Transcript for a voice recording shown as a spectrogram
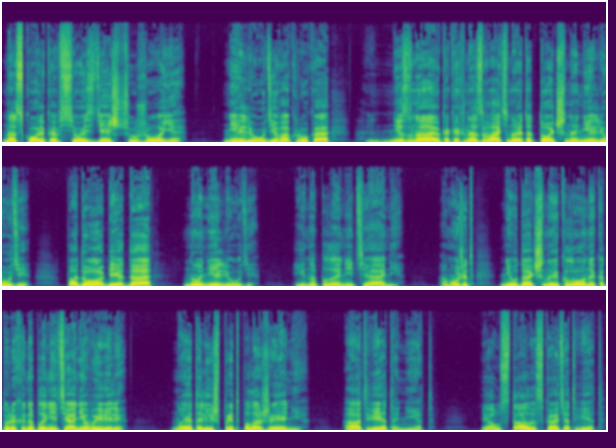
насколько все здесь чужое? Не люди вокруг, а... Не знаю, как их назвать, но это точно не люди. Подобие, да, но не люди. Инопланетяне. А может, неудачные клоны, которых инопланетяне вывели? Но это лишь предположение. А ответа нет. Я устал искать ответ.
